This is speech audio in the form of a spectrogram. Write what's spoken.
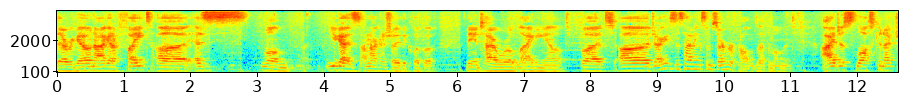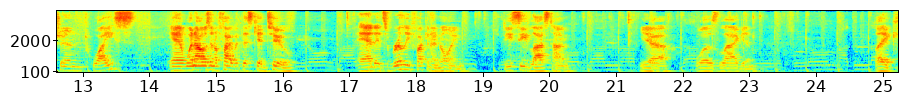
there we go. Now I gotta fight. Uh, as well, you guys. I'm not gonna show you the clip of the entire world lagging out. But uh, Jagex is having some server problems at the moment. I just lost connection twice, and when I was in a fight with this kid too, and it's really fucking annoying. DC last time, yeah, was lagging. Like,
